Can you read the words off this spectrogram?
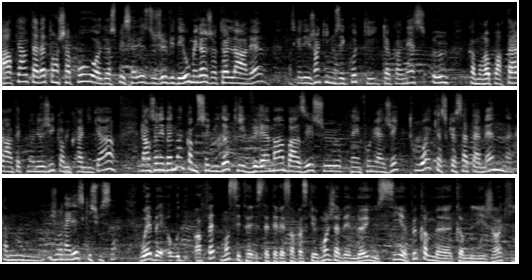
Alors, Carl, tu avais ton chapeau euh, de spécialiste du jeu vidéo, mais là, je te l'enlève parce qu'il y a des gens qui nous écoutent qui te connaissent, eux, comme reporter en technologie, comme chroniqueur. Dans un événement comme celui-là, qui est vraiment basé sur l'info nuagique, toi, qu'est-ce que ça t'amène comme journaliste qui suit ça? Oui, ben, en fait, moi, c'est intéressant parce que moi, j'avais l'œil aussi, un peu comme, euh, comme les gens qui,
